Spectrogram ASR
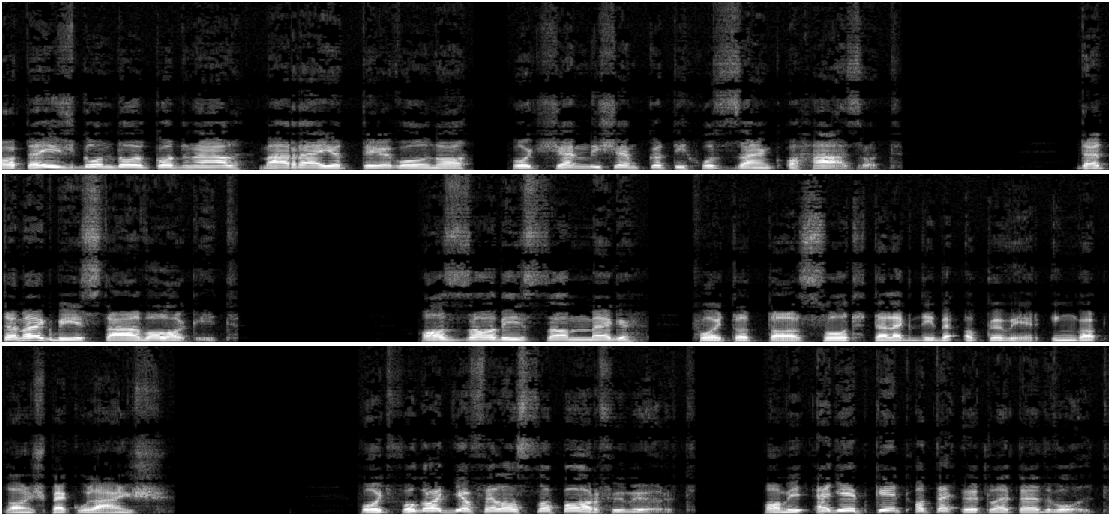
Ha te is gondolkodnál, már rájöttél volna, hogy semmi sem köti hozzánk a házat. De te megbíztál valakit. Azzal bíztam meg, folytotta a szót Telegdibe a kövér ingatlan spekuláns, hogy fogadja fel azt a parfümört, ami egyébként a te ötleted volt.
